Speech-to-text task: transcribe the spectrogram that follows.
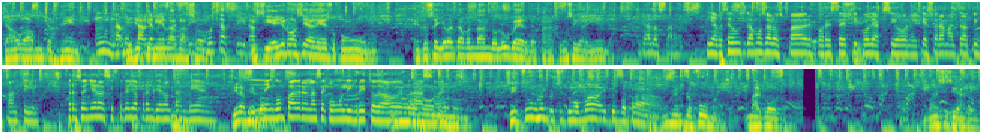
Se ha ahogado mucha gente. Y ellos tenían la sí, razón. muchas vidas. Y si ellos no hacían eso con uno, entonces ellos le estaban dando luz verde para que uno siga yendo. Ya lo sabes. Y a veces juzgamos a los padres por ese tipo de acciones y que eso era maltrato infantil. Pero señora, así fue que ellos aprendieron también. Mira, mi papá- Ningún padre nace con un librito debajo del No, brazo. no, no, ¿eh? no. Si tú, un ejemplo, si tu mamá y tu papá, un ejemplo, fuman Marlboro, o a decir cigarrillo,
